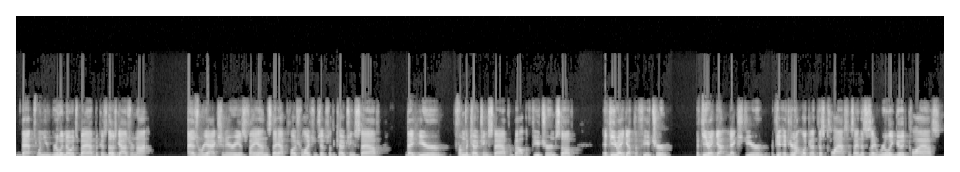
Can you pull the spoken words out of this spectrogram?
that's when you really know it's bad because those guys are not as reactionary as fans. They have close relationships with the coaching staff. They hear from the coaching staff about the future and stuff. If you ain't got the future, if you ain't got next year, if you if you're not looking at this class and saying this is a really good class,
